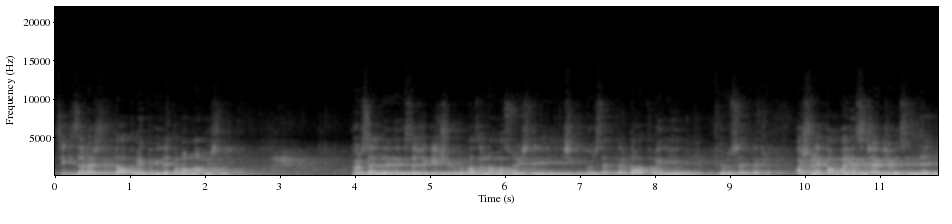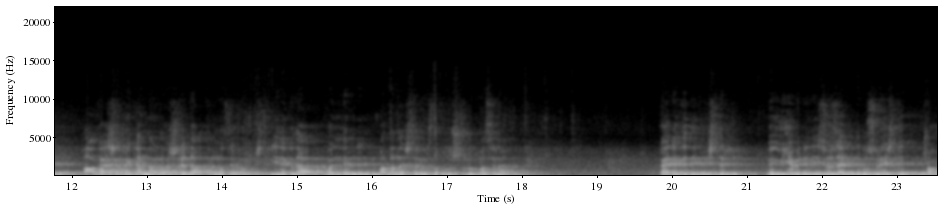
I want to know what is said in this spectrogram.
8 araçlık dağıtım ekibiyle tamamlanmıştır. Görsellerini kısaca geçiyorum. Hazırlanma süreçleriyle ilişkin görseller, dağıtımı ile ilgili görseller. Aşure kampanyası çerçevesinde halka açık mekanlarda aşure dağıtımımız yapılmıştır. Yine gıda kolilerinin vatandaşlarımızla buluşturulmasına gayret edilmiştir. Ve Ünye Belediyesi özellikle bu süreçte çok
